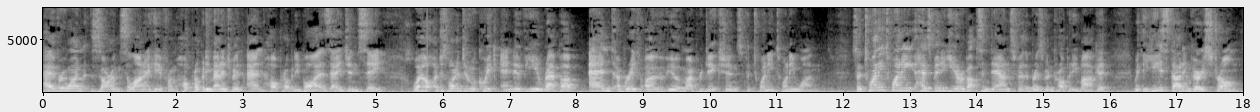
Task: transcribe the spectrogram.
Hey everyone, Zoran Solano here from Hot Property Management and Hot Property Buyers Agency. Well, I just want to do a quick end of year wrap up and a brief overview of my predictions for 2021. So 2020 has been a year of ups and downs for the Brisbane property market, with the year starting very strong.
